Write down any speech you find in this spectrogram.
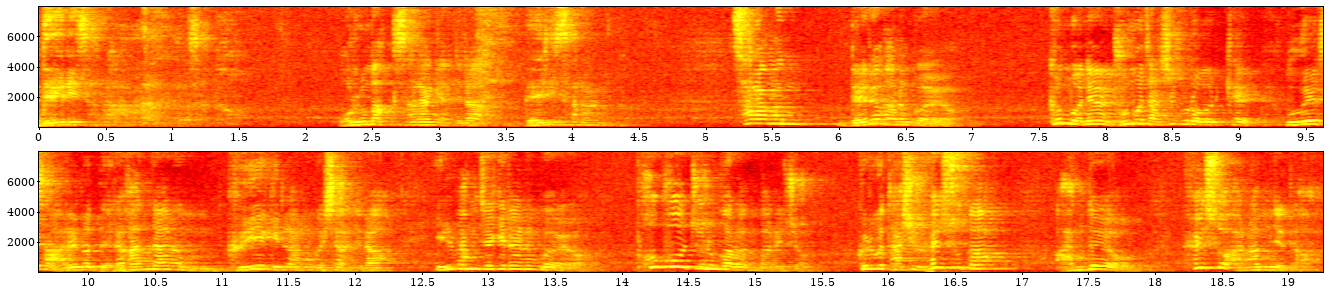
내리사랑. 오르막 사랑이 아니라 내리사랑. 사랑은 내려가는 거예요. 그건 뭐냐면 부모 자식으로 이렇게 위에서 아래로 내려간다는 그 얘기를 하는 것이 아니라 일방적이라는 거예요. 퍼부어 주는 거란 말이죠. 그리고 다시 회수가 안 돼요. 회수 안 합니다.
